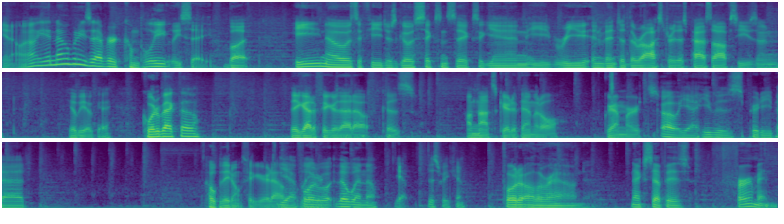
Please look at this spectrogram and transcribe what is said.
You know, nobody's ever completely safe, but he knows if he just goes six and six again, he reinvented the roster this past offseason, he'll be okay. Quarterback though, they got to figure that out because I'm not scared of him at all. Graham Mertz. oh yeah, he was pretty bad. Hope they don't figure it out. yeah, Florida later. will- they'll win though Yep. this weekend. Florida all around. Next up is Furman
